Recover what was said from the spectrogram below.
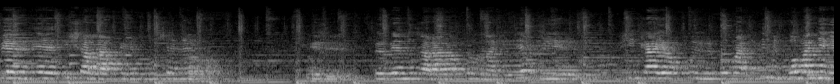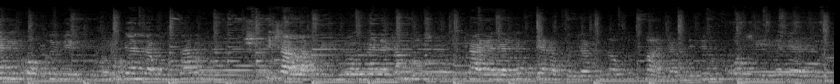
Ben de inşallah benim bu sene. Öbemiz var anaokuluna gidip bir hikaye okuyuyor. Baba dedi mi? Babaannene bir okuyuyor. Ben de bundan inşallah bir gün öğreneceğim. Bu hikayeleri hep ben okuyacağım. Size okutmayacağım dedim. O şeyle yapmışsın.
